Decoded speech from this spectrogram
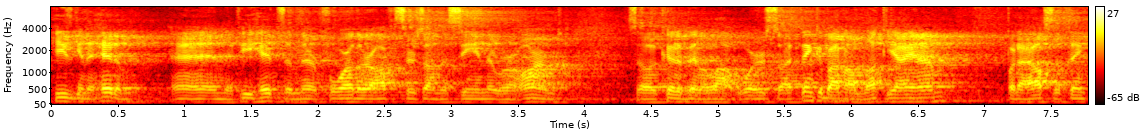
he's going to hit him. And if he hits him, there are four other officers on the scene that were armed. So it could have been a lot worse. So I think about how lucky I am, but I also think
